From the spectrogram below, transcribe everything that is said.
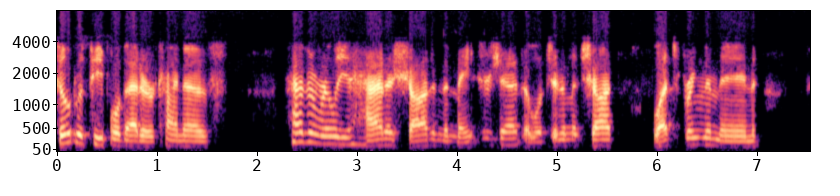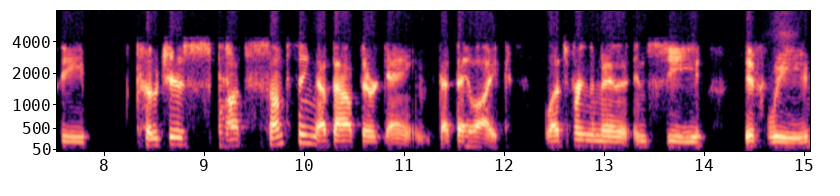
filled with people that are kind of haven't really had a shot in the majors yet, a legitimate shot. Let's bring them in. The coaches spot something about their game that they like. Let's bring them in and see if we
